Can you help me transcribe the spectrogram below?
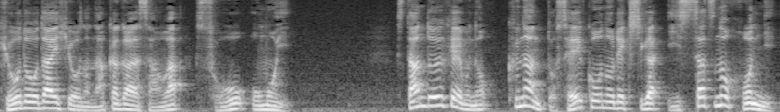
共同代表の中川さんはそう思いスタンド FM の苦難と成功の歴史が一冊の本に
